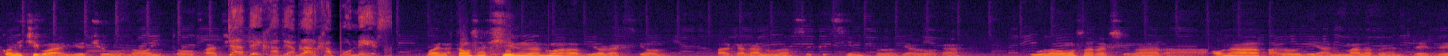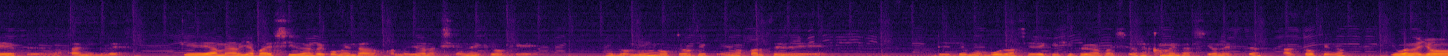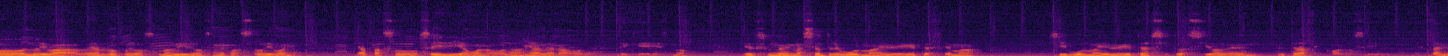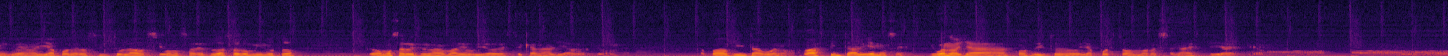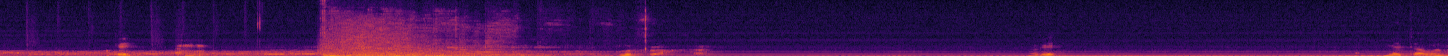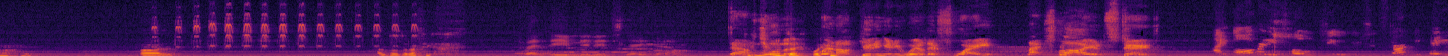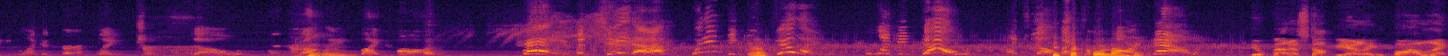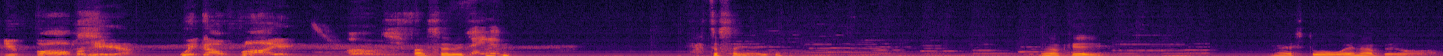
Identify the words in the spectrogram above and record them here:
Konnichiwa, YouTube, no Ito Fachi. ¡Ya deja de hablar japonés! Bueno, estamos aquí en una nueva video reacción para el canal número 700 que hago acá. Y bueno, vamos a reaccionar a una parodia animada pero en 3D, pero no está en inglés. Que me había aparecido en recomendados cuando yo reaccioné, creo que el domingo, creo que en la parte de de Demon Bull así de que siempre me apareció recomendación esta al toque no y bueno yo lo iba a verlo pero se me olvidó se me pasó y bueno ya pasó 6 días bueno lo voy a ver ahora de qué es no es una animación entre Bulma y Vegeta se llama si Bulma y Vegeta situación en el tráfico algo así está en inglés ¿no? ya poner los titulados y vamos a ver dura solo un minuto pero vamos a reaccionar varios videos de este canal y a ver qué onda Capaz pinta bueno, vas a pintar bien, no sé. Y bueno, ya con ya puesto, vamos a reaccionar este y a este. Ok. Mufra. Ok. Mete a bueno. Al. Alto tráfico. 20 minutes later. Damn woman! We're not getting anywhere this way! Let's fly instead! I already told you you should start behaving like an airplane. So, we're going by car. Hey, Vegeta! What do you think Huh? you're doing? Let me go! Let's go Esa back to the car now! You better stop yelling, or I'll let you fall from here! We go flying! Fan service. Satan, Esto hay ahí. Ah, Ok. Eh, estuvo buena, pero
